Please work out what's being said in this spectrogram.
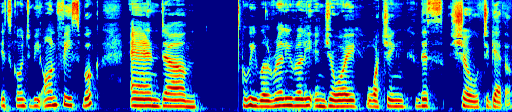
It's going to be on Facebook, and um, we will really, really enjoy watching this show together.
